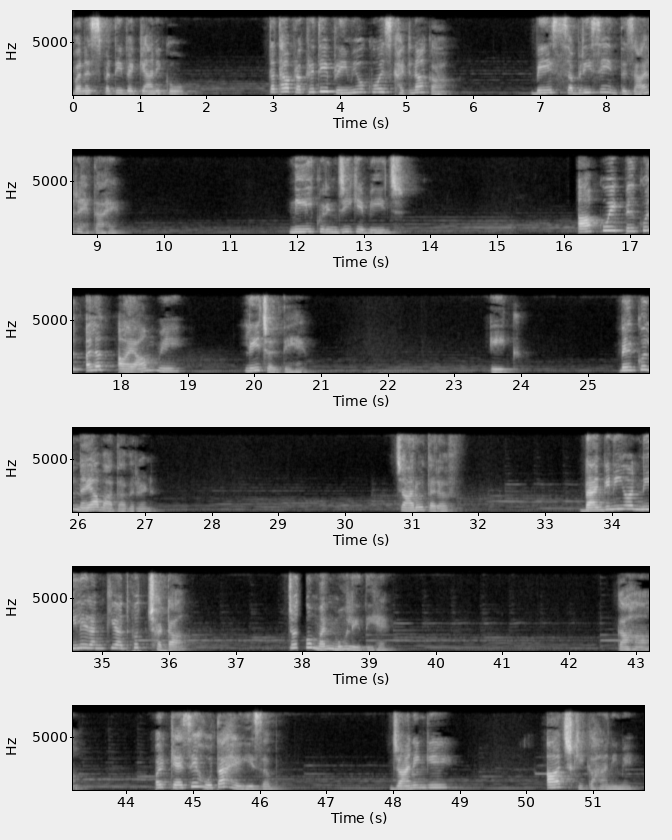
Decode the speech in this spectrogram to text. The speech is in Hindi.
वनस्पति वैज्ञानिकों तथा प्रकृति प्रेमियों को इस घटना का बेसब्री से इंतज़ार रहता है। नील कुरिंजी के बीच आपको एक बिल्कुल अलग आयाम में ले चलते हैं। एक, बिल्कुल नया वातावरण। चारों तरफ़। बैंगनी और नीले रंग की अद्भुत छटा जो को मन मोह लेती है। कहाँ? और कैसे होता है ये सब? जानेंगे आज की कहानी में।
